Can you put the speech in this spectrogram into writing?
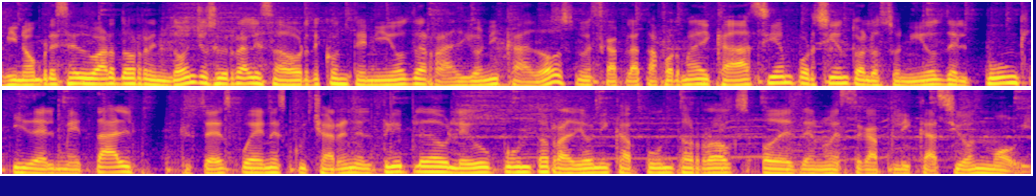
Mi nombre es Eduardo Rendón, yo soy realizador de contenidos de Radiónica 2, nuestra plataforma dedicada 100% a los sonidos del punk y del metal que ustedes pueden escuchar en el www.radionica.rocks o desde nuestra aplicación móvil.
